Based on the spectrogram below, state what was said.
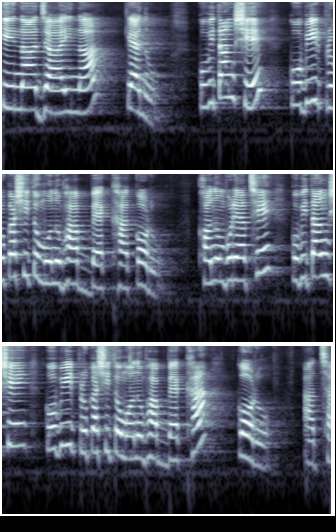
কেনা যায় না কেন? কবিতাংশে কবির প্রকাশিত মনোভাব ব্যাখ্যা করো। খ নম্বরে আছে, কবিতাংশে কবির প্রকাশিত মনোভাব ব্যাখ্যা করো। আচ্ছা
